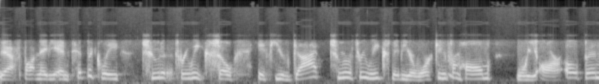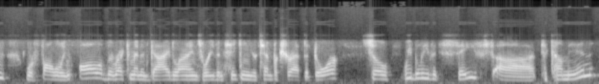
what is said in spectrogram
Yeah, spontaneity, and typically two to three weeks. So if you've got two or three weeks, maybe you're working from home, we are open. We're following all of the recommended guidelines. We're even taking your temperature at the door. So we believe it's safe uh, to come in.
